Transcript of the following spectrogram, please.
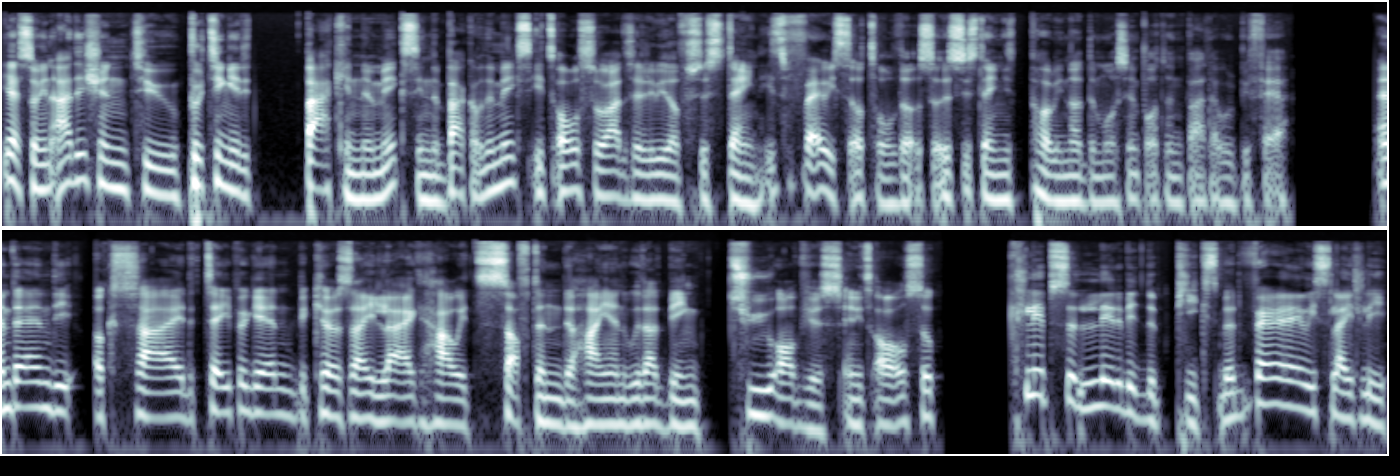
Yeah, so in addition to putting it back in the mix, in the back of the mix, it also adds a little bit of sustain. It's very subtle though, so the sustain is probably not the most important part, I would be fair. And then the oxide tape again, because I like how it softened the high end without being too obvious. And it also clips a little bit the peaks, but very slightly.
